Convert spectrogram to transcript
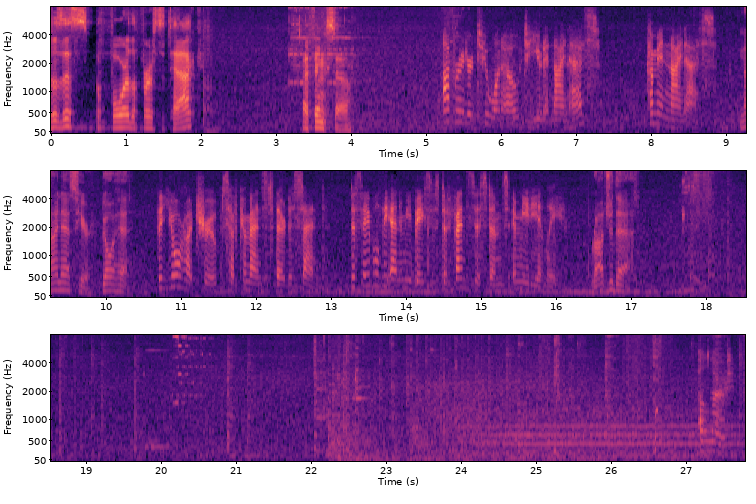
So is this before the first attack? I think so. Operator 210 to Unit 9S. Come in, 9S. 9S here. Go ahead. The Yorha troops have commenced their descent. Disable the enemy base's defense systems immediately. Roger that. Alert.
